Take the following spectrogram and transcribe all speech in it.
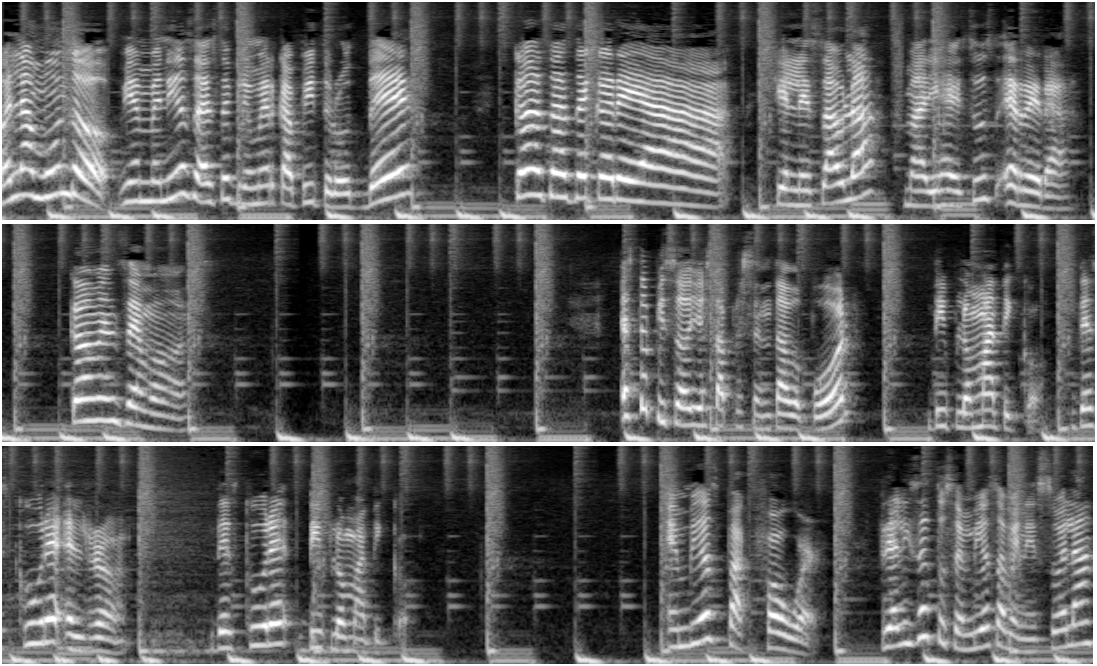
Hola mundo, bienvenidos a este primer capítulo de Cosas de Corea. Quien les habla, María Jesús Herrera. Comencemos. Este episodio está presentado por Diplomático. Descubre el RON. Descubre Diplomático. Envíos Pack Forward. Realiza tus envíos a Venezuela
